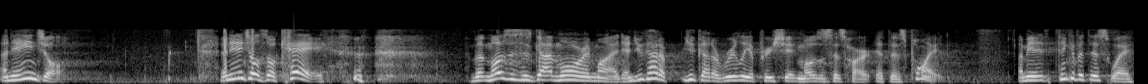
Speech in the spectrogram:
an angel. An angel is okay. But Moses has got more in mind, and you got you got to really appreciate Moses' heart at this point. I mean, think of it this way:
